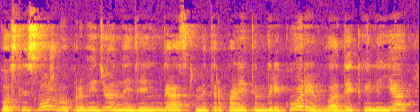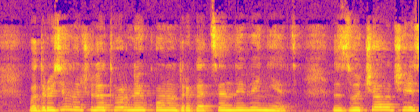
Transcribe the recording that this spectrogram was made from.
После службы, проведенной ленинградским митрополитом Григорием, владыка Илья – водрузил на чудотворную икону драгоценный венец. Зазвучала через,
